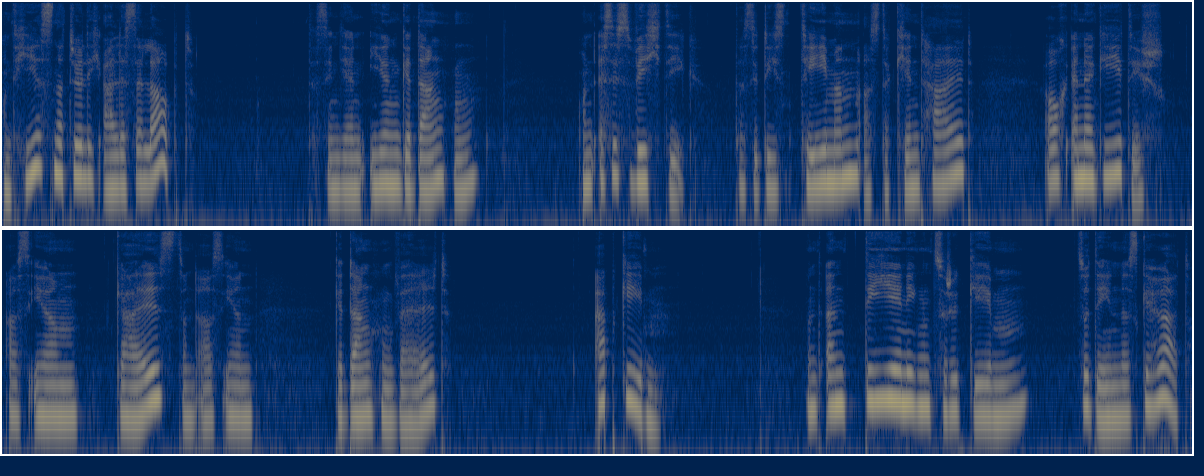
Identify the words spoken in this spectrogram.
Und hier ist natürlich alles erlaubt. Das sind ja in ihren Gedanken. Und es ist wichtig, dass sie diese Themen aus der Kindheit auch energetisch aus ihrem Geist und aus ihren Gedankenwelt abgeben und an diejenigen zurückgeben, zu denen es gehört.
